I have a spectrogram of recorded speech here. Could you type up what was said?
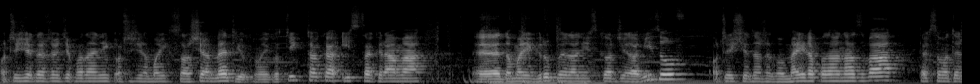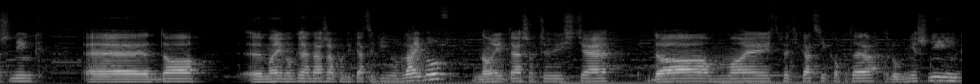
Oczywiście też będzie podany link oczywiście do moich social mediów, do mojego TikToka, Instagrama, do mojej grupy na Discordzie dla widzów. Oczywiście też do maila podana nazwa. Tak samo też link do mojego kalendarza publikacji filmów live'ów. No i też oczywiście do mojej specyfikacji komputera również link.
